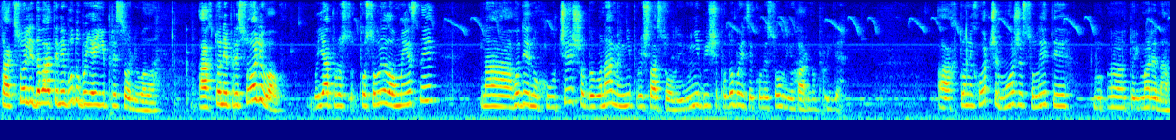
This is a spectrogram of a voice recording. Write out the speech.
Так, солі давати не буду, бо я її присолювала. А хто не присолював, бо я посолила вмисне на годину хуче, щоб вона мені пройшла солею. Мені більше подобається, коли солею гарно пройде. А хто не хоче, може солити е, той маринад.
